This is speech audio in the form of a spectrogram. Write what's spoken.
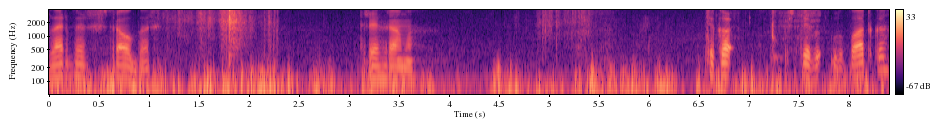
Вербер Штраубер. 3 грама. Така штик лопатка.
